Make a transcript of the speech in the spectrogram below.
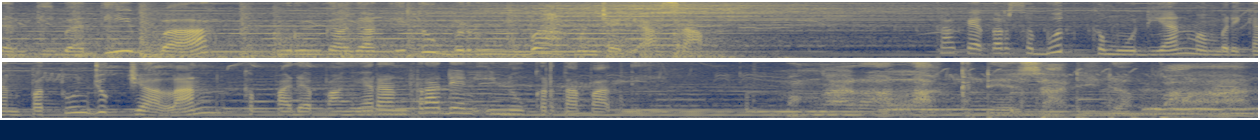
dan tiba-tiba burung gagak itu berubah menjadi asap. Kakek tersebut kemudian memberikan petunjuk jalan kepada Pangeran Raden Inu Kertapati. Mengarahlah ke desa di depan.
